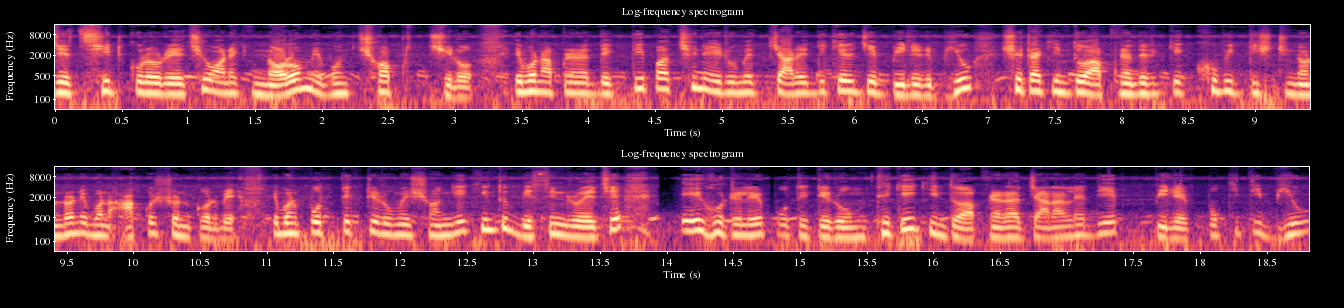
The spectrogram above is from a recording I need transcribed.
যে সিটগুলো রয়েছে অনেক নরম এবং সফট ছিল। এবং আপনারা দেখতেই পাচ্ছেন এই রুমের চারিদিকের যে বিলের ভিউ, সেটা কিন্তু আপনাদেরকে খুবই দৃষ্টিনন্দন এবং আকর্ষণ করবে। এবং প্রত্যেকটি রুমের সঙ্গে কিন্তু বেসিন রয়েছে। এই হোটেলের প্রতিটি রুম থেকেই কিন্তু আপনারা জানালা দিয়ে বিলের প্রকৃতি ভিউ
